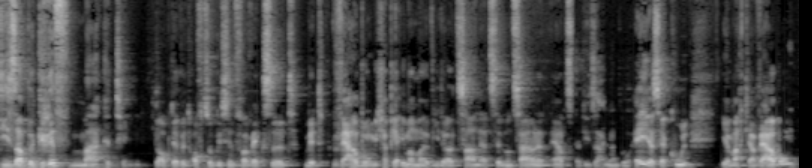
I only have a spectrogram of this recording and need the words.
Dieser Begriff Marketing glaube, der wird oft so ein bisschen verwechselt mit Werbung. Ich habe ja immer mal wieder Zahnärztinnen und Zahnärzte, die sagen dann so, hey, ist ja cool, ihr macht ja Werbung,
